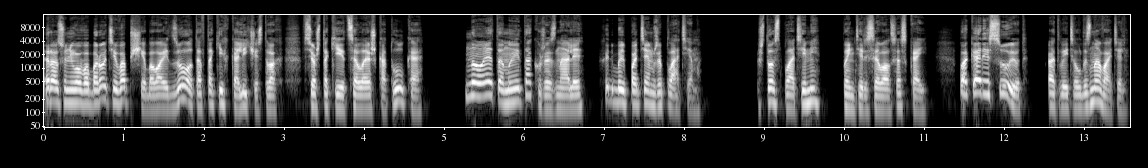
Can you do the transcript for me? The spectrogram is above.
раз у него в обороте вообще бывает золото в таких количествах, все ж таки целая шкатулка. Но это мы и так уже знали, хоть бы по тем же платьям. «Что с платьями?» — поинтересовался Скай. «Пока рисуют», — ответил дознаватель.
